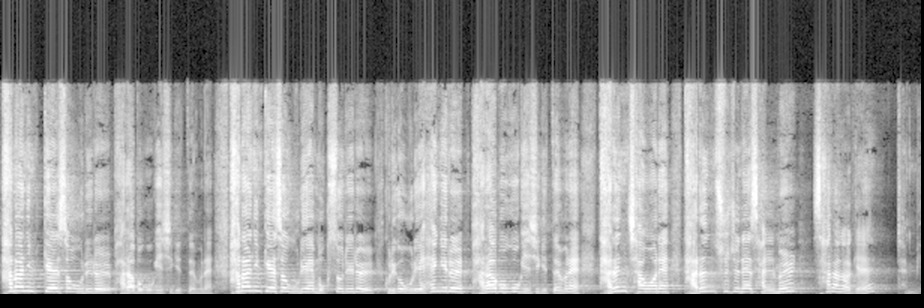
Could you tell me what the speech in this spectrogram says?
하나님께서 우리를 바라보고 계시기 때문에 하나님께서 우리의 목소리를 그리고 우리의 행위를 바라보고 계시기 때문에 다른 차원의 다른 수준의 삶을 살아가게 됩니다.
